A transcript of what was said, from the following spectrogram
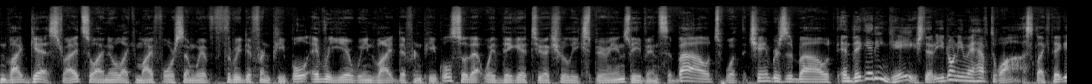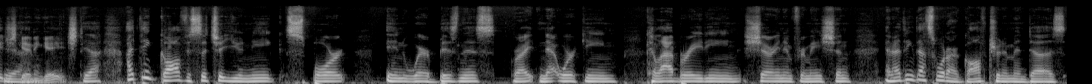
invite guests, right? So I know like my foursome, we have three different people. Every year we invite different people so that way they get to actually experience the event's about, what the chamber's about, and they get engaged. That you don't even have to ask. Like they can just yeah. get engaged. Yeah. I think golf is such a unique sport in where business, right, networking, collaborating, sharing information, and I think that's what our golf tournament does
